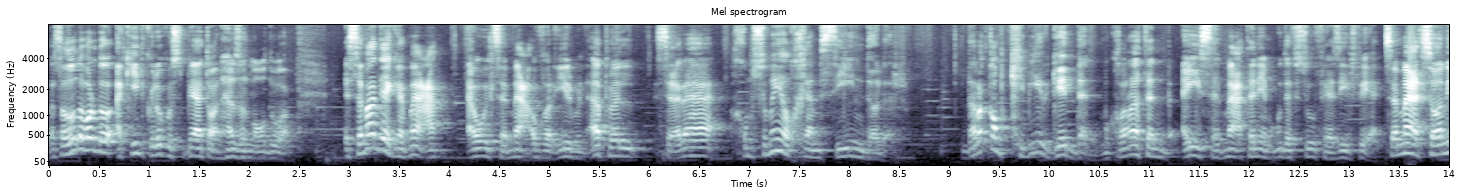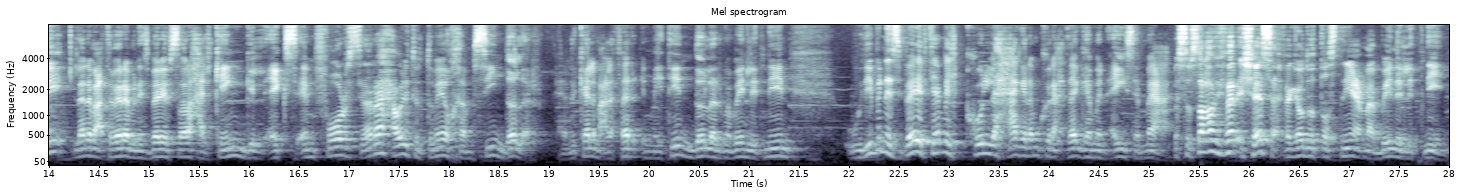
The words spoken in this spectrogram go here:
بس أظن برضو أكيد كلكم سمعتوا عن هذا الموضوع. السماعة دي يا جماعة أول سماعة over-ear من Apple سعرها 550 دولار ده رقم كبير جدا مقارنة بأي سماعة تانية موجودة في السوق في هذه الفئة. سماعة سوني اللي أنا بعتبرها بالنسبة لي بصراحة الـ king الـ XM 4 سعرها حوالي 350 دولار. إحنا بنتكلم على فرق 200 دولار ما بين الاتنين ودي بالنسبة لي بتعمل كل حاجة أنا ممكن أحتاجها من أي سماعة، بس بصراحة في فرق شاسع في جودة التصنيع ما بين الاتنين،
